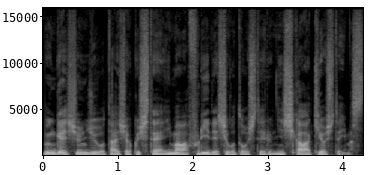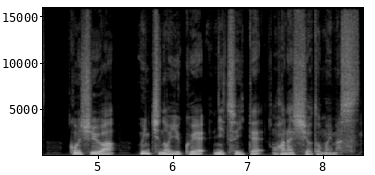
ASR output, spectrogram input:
文芸春秋を退職して今はフリーで仕事をしている西川清と言います。今週はうんちの行方についてお話ししようと思います。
